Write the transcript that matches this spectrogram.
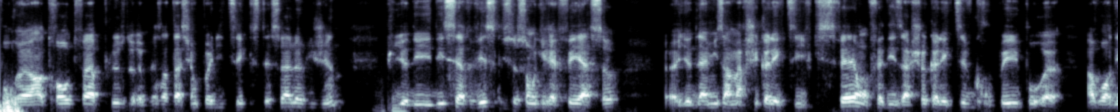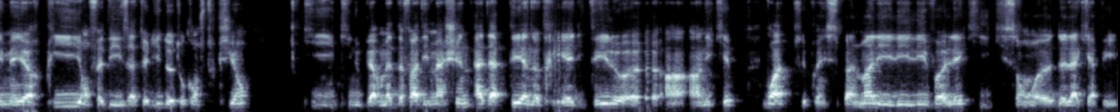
pour, euh, entre autres, faire plus de représentation politique. C'était ça à l'origine. Puis il y a des, services qui se sont greffés à ça. Euh, il y a de la mise en marché collective qui se fait. On fait des achats collectifs groupés pour avoir des meilleurs prix. On fait des ateliers d'autoconstruction qui, qui, nous permettent de faire des machines adaptées à notre réalité en, équipe. Moi, c'est principalement les, volets qui, sont de l'AKP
